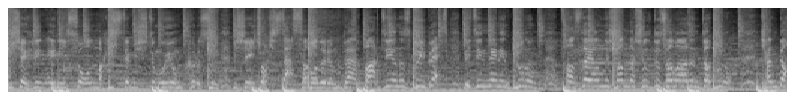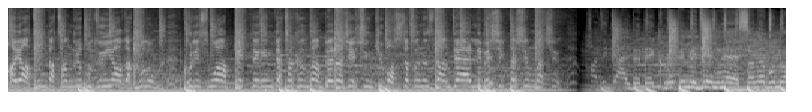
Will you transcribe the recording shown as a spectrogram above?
Beş yıl önce bu şehrin en iyisi olmak istemiştim uyum kurusun. Bir şeyi çok istersem alırım ben. Vardiyanız gıybet bir dinlenin durun. Fazla yanlış anlaşıldı zamanında durum. Kendi hayatımda tanrı bu dünyada kulum. Kulis muhabbetlerinde takılmam ben acı. Çünkü boş değerli Beşiktaş'ın maçı Hadi gel bebek rapimi dinle. Sana bunu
